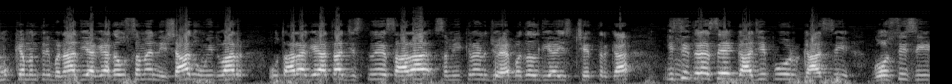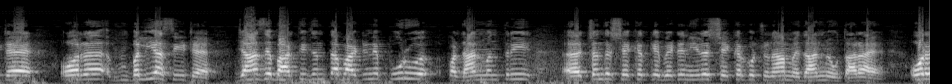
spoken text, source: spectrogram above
मुख्यमंत्री बना दिया गया था। उस समय निषाद उम्मीदवार उतारा गया था जिसने सारा समीकरण जो है बदल दिया इस क्षेत्र का। इसी तरह से गाजीपुर घासी घोसी सीट है और बलिया सीट है जहाँ से भारतीय जनता पार्टी ने पूर्व प्रधानमंत्री चंद्रशेखर के बेटे नीरज शेखर को चुनाव मैदान में उतारा है। और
